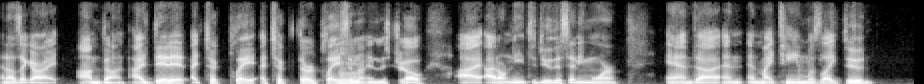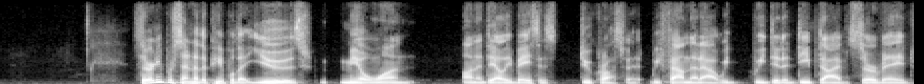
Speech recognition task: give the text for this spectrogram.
and i was like all right i'm done i did it i took play i took third place in, Mm. in the show i i don't need to do this anymore and uh and and my team was like dude 30% of the people that use meal one on a daily basis do CrossFit. We found that out. We we did a deep dive, surveyed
